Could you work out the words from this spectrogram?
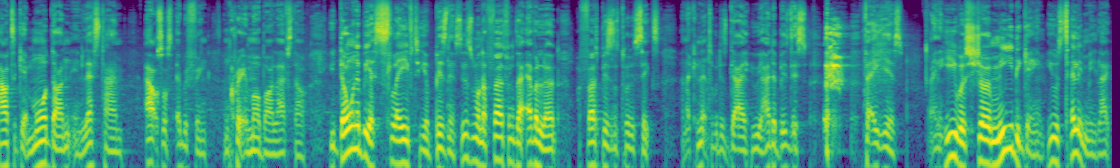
How to get more done in less time, outsource everything, and create a mobile lifestyle. You don't want to be a slave to your business. This is one of the first things I ever learned. My first business, 26, and I connected with this guy who had a business for eight years. And he was showing me the game. He was telling me, like,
